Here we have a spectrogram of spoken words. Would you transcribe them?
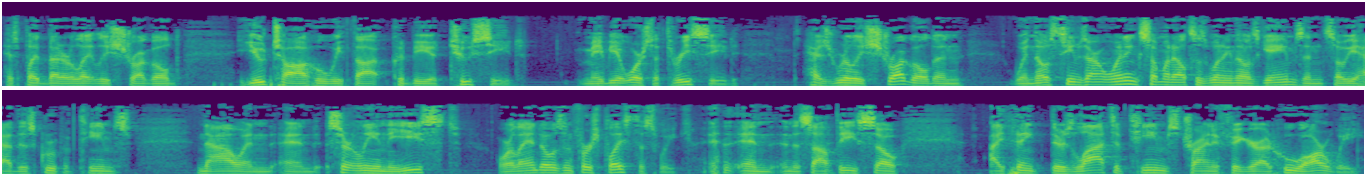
has played better lately, struggled. Utah, who we thought could be a two seed, maybe at worst a three seed, has really struggled and when those teams aren't winning, someone else is winning those games. And so you have this group of teams now and, and certainly in the East, Orlando is in first place this week and in the Southeast. So I think there's lots of teams trying to figure out who are we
